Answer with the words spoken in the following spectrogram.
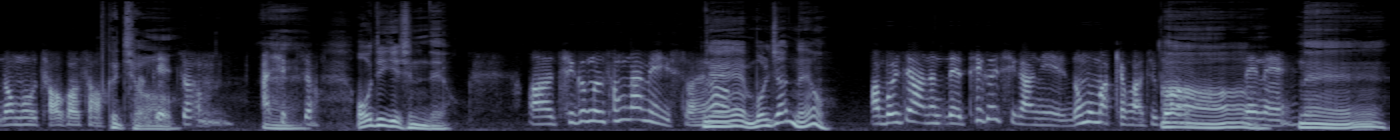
너무 적어서. 그쵸. 그게 좀 아쉽죠. 어디 계시는데요? 아, 지금은 성남에 있어요. 네, 멀지 않네요. 아, 멀지 않은데 퇴근 시간이 너무 막혀가지고. 아, 네네. 네.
